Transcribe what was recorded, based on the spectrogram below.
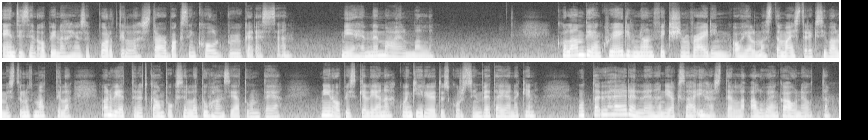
entisen opinahjonsa portilla Starbucksin cold brew kädessään. Miehemme maailmalla. Columbian Creative Non-Fiction Writing-ohjelmasta maisteriksi valmistunut Mattila on viettänyt kampuksella tuhansia tunteja, niin opiskelijana kuin kirjoituskurssin vetäjänäkin, mutta yhä edelleen hän jaksaa ihastella alueen kauneutta –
